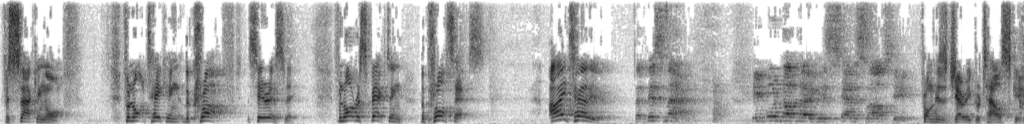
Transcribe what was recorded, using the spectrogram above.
for slacking off, for not taking the craft seriously, for not respecting the process. I tell you that this man, he would not know his Stanislavski from his Jerry Grotowski.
